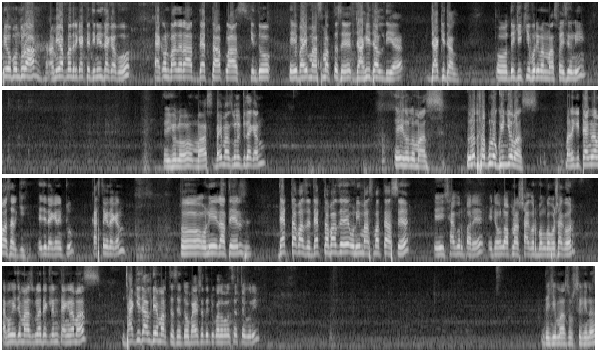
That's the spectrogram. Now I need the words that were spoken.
প্রিয় বন্ধুরা, আমি আপনাদেরকে একটা জিনিস দেখাবো। এখন বাজার রাত দেড়টা প্লাস কিন্তু এই ভাই মাছ মারতেছে জাহি জাল দিয়ে জাকি জাল। তো দেখি কি পরিমাণ মাছ পাইছে উনি। এই হলো মাছ। ভাই, মাছগুলো একটু দেখান। এই হলো মাছ। এগুলো তো সবগুলো গুইঙ্গে মাছ। মানে কি ট্যাংরা মাছ আর কি। এই যে দেখেন একটু। কাছ থেকে দেখেন। তো উনি রাতের দেড়টা বাজে দেড়টা বাজে উনি মাছ মারতে আসছে এই সাগর পারে এটা হলো আপনার সাগর, বঙ্গোপসাগর। এবং এই যে মাছগুলো দেখলেন, ট্যাংরা মাছ, ঝাঁকি জাল দিয়ে মারতেছে। তো ভাইয়ের সাথে একটু কথা বলার চেষ্টা করি। দেখি মাছ উঠছে কিনা।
